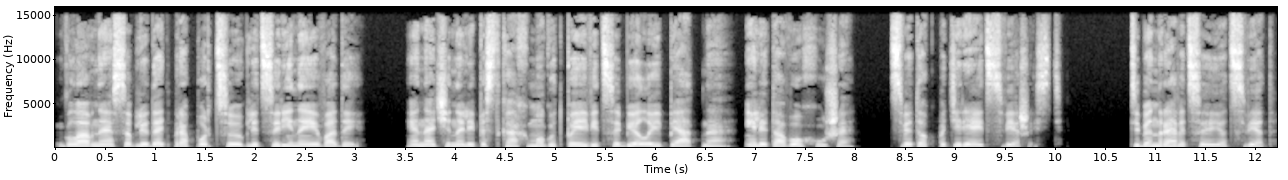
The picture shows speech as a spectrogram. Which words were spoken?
Главное — соблюдать пропорцию глицерина и воды, иначе на лепестках могут появиться белые пятна, или того хуже — цветок потеряет свежесть. Тебе нравится ее цвет?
